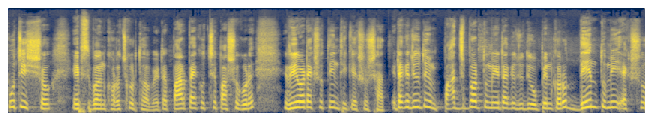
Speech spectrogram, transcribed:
পঁচিশশো এফসি পয়েন্ট খরচ করতে হবে। এটা পার প্যাক হচ্ছে পাঁচশো করে রিওয়ার্ড একশো তিন থেকে একশো সাত। এটাকে যদি তুমি পাঁচবার তুমি এটাকে যদি ওপেন করো দেন তুমি একশো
